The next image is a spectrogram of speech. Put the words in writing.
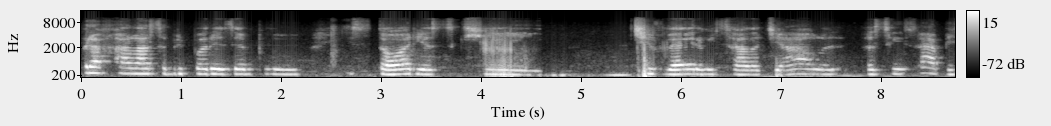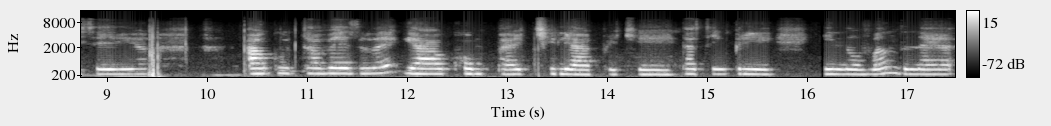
para falar sobre, por exemplo, histórias que tiveram em sala de aula, assim, sabe? Seria algo talvez legal compartilhar, porque tá sempre inovando, né,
